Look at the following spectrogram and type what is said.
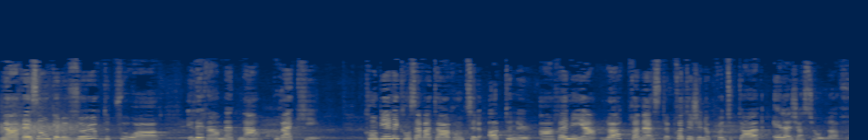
Mais en raison de l'usure du pouvoir, il les rend maintenant pour acquis. Combien les conservateurs ont-ils obtenu en reniant leur promesse de protéger nos producteurs et la gestion de l'offre?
